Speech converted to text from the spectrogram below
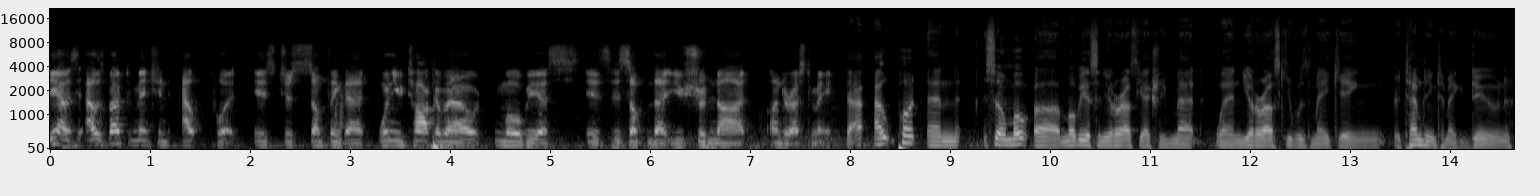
Yeah, I was, I was about to mention output is just something that when you talk about Mobius is, is something that you should not underestimate. O- output and so Mo, uh, Mobius and Jodorowsky actually met when Jodorowsky was making attempting to make Dune.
